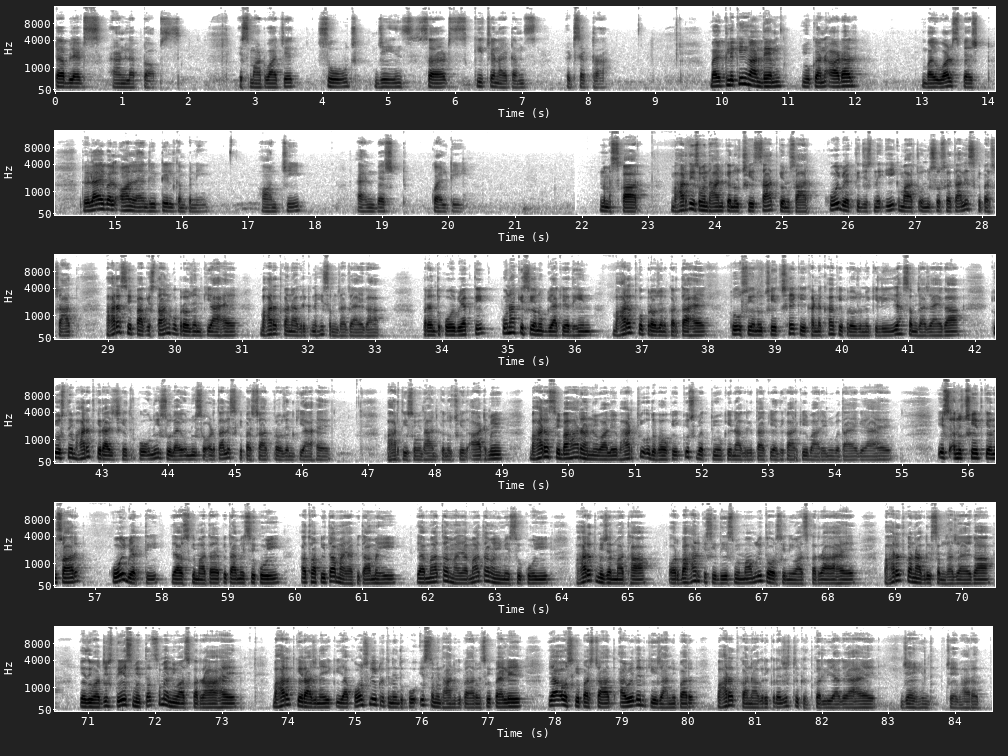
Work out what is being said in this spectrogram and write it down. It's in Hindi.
tablets and laptops smart watches shoes jeans shirts kitchen items etcetera by clicking on them you can order by world's best reliable online retail company on cheap and best quality नमस्कार। भारतीय संविधान के अनुच्छेद सात के अनुसार कोई व्यक्ति जिसने एक मार्च उन्नीस के पश्चात भारत से पाकिस्तान को प्रयोजन किया है, भारत का नागरिक नहीं समझा जाएगा। परंतु कोई व्यक्ति पुनः किसी अनुज्ञा के अधीन भारत को प्रयोजन करता है तो उसे अनुच्छेद छः के खंड ख के प्रयोजनों के लिए यह समझा जाएगा कि उसने भारत के राज्य क्षेत्र को 19 जुलाई 1948 के पश्चात प्रयोजन किया है। भारतीय संविधान के अनुच्छेद आठ में भारत से बाहर रहने वाले भारतीय उद्भव के कुछ व्यक्तियों के नागरिकता के अधिकार के बारे में बताया गया है। इस अनुच्छेद के अनुसार कोई व्यक्ति या उसके माता या पिता में से कोई अथवा पिता माया पितामही या माता माया मातामही में से कोई भारत में जन्मा था और बाहर किसी देश में मामूली तौर से निवास कर रहा है, भारत का नागरिक समझा जाएगा। यदि वह जिस देश में तत्समय निवास कर रहा है, भारत के राजनयिक या कौंसली प्रतिनिधि को इस संविधान के प्रारंभ से पहले या उसके पश्चात आवेदन किए जाने पर भारत का नागरिक रजिस्ट्रीकृत कर लिया गया है। जय हिंद, जय भारत।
